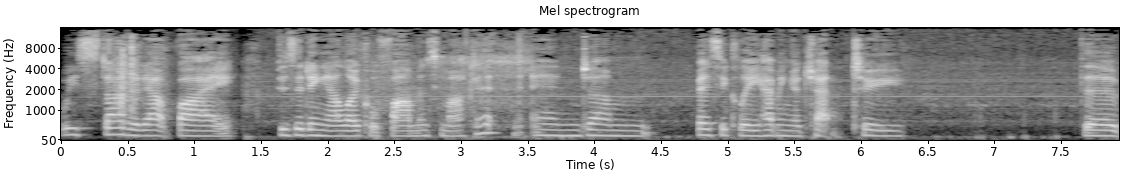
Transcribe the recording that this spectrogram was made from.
we started out by visiting our local farmers market and um, basically having a chat to the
